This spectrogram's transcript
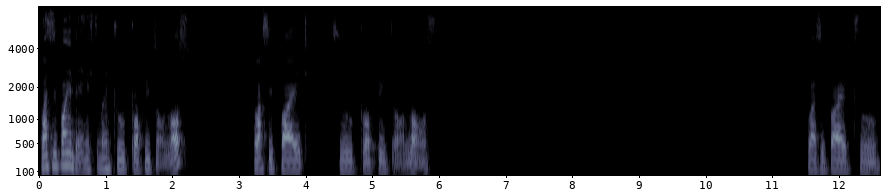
classifying the instrument through profit or loss, classified through profit or loss, classified through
